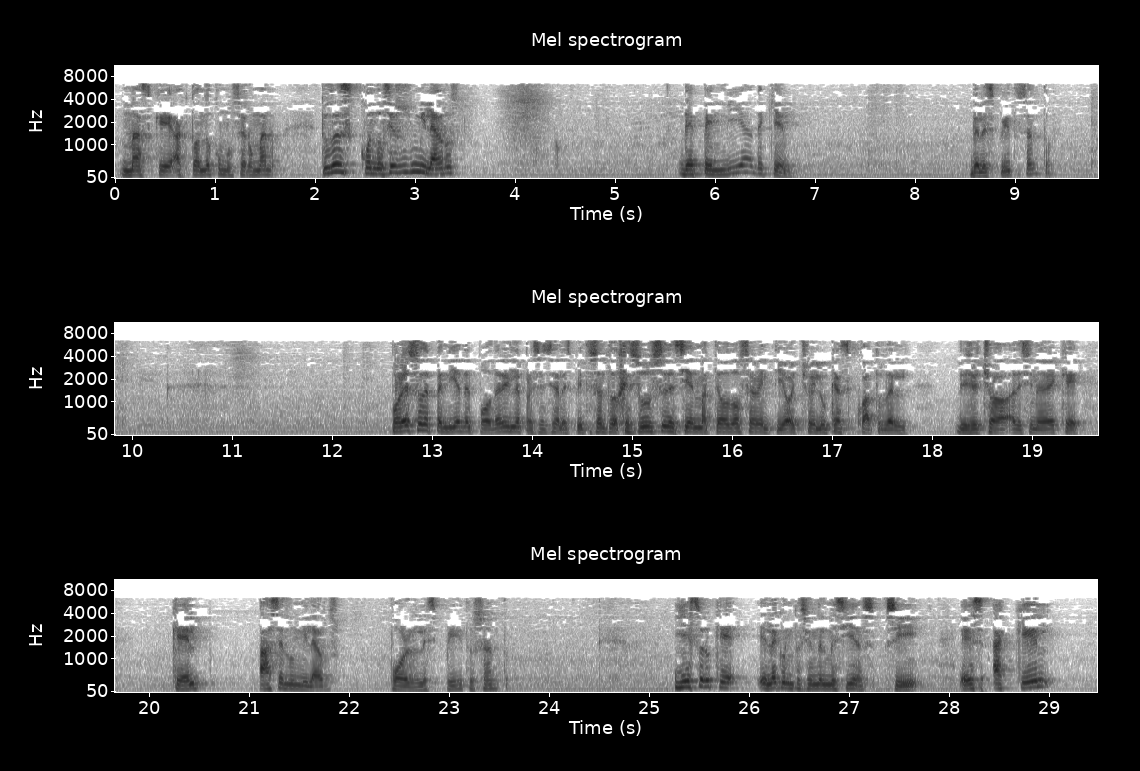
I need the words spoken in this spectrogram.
más que actuando como ser humano. Entonces, cuando hacía sus milagros, dependía de quién? Del Espíritu Santo. Por eso dependía del poder y la presencia del Espíritu Santo. Jesús decía en Mateo 12, 28 y Lucas 4 del 18 a 19 que, que Él hace los milagros por el Espíritu Santo. Y eso es lo que es la connotación del Mesías, ¿sí? Es aquel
